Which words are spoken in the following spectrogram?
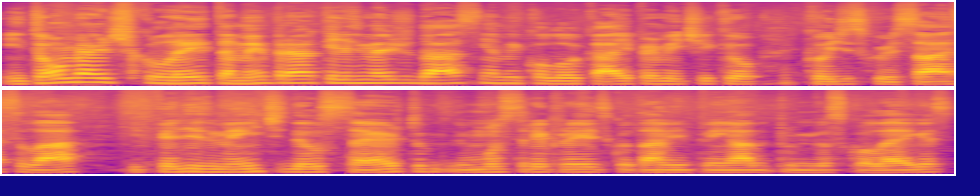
Então eu me articulei também para que eles me ajudassem a me colocar e permitir que eu, que eu discursasse lá. E felizmente deu certo. Eu mostrei para eles que eu estava empenhado para meus colegas.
